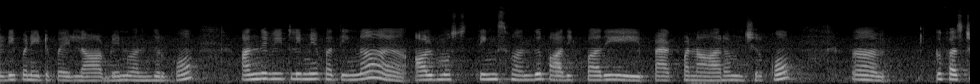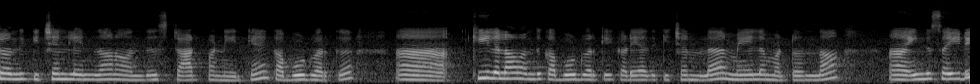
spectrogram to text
ரெடி பண்ணிட்டு போயிடலாம் அப்படின்னு வந்திருக்கோம். அந்த வீட்லேயுமே பார்த்திங்கன்னா ஆல்மோஸ்ட் திங்ஸ் வந்து பாதிக்கு பாதி பேக் பண்ண ஆரம்பிச்சிருக்கோம். ஃபஸ்ட்டு வந்து கிச்சன்லேருந்து தான் நான் வந்து ஸ்டார்ட் பண்ணியிருக்கேன் கபோர்ட் ஒர்க்கு கீழெலாம் வந்து கபோர்ட் ஒர்க்கே கிடையாது கிச்சனில் மேலே மட்டும்தான். இந்த சைடு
